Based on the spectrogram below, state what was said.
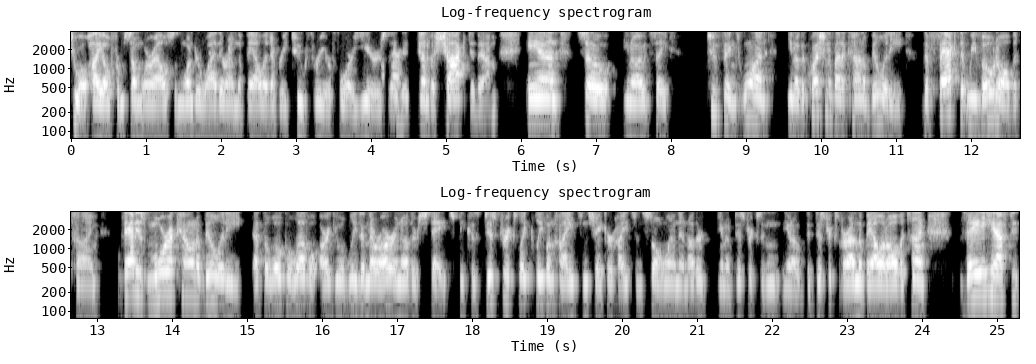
to Ohio from somewhere else and wonder why they're on the ballot every two, three, or four years, okay. Uh-huh. it's kind of a shock to them. And so, you know, I would say two things. One, you know, the question about accountability, the fact that we vote all the time, that is more accountability at the local level, arguably, than there are in other states, because districts like Cleveland Heights and Shaker Heights and Solon and other, you know, districts and you know the districts that are on the ballot all the time, they have to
